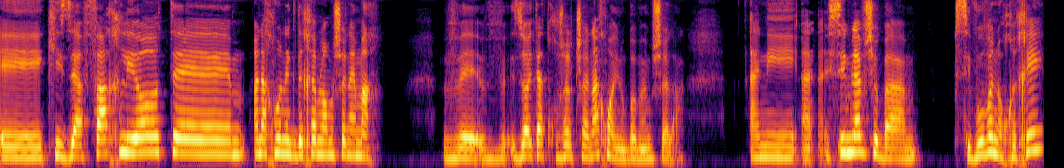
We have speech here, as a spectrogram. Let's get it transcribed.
אה, כי זה הפך להיות, אה, אנחנו נגדכם לא משנה מה. וזו הייתה תחושה כשאנחנו היינו בממשלה. אני, שים לב שבסיבוב הנוכחי,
